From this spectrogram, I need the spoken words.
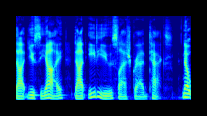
law.uci.edu/gradtax. Now,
